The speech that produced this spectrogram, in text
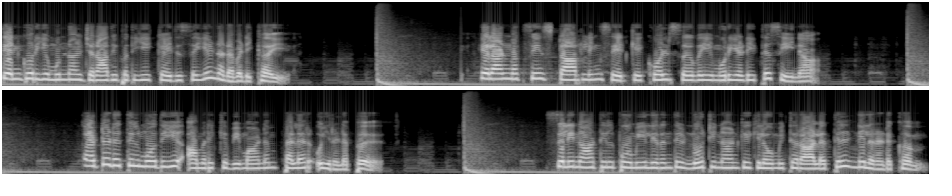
தென்கொரிய முன்னாள் ஜனாதிபதியை கைது செய்ய நடவடிக்கை. எலான் மக்சின் ஸ்டார்லிங் செயற்கைக்கோள் சேவையை முறியடித்த சீனா. கட்டடத்தில் மோதிய அமெரிக்க விமானம் பலர் உயிரிழப்பு. சிலி நாட்டில் பூமியிலிருந்து நூற்றி நான்கு கிலோமீட்டர் ஆழத்தில் நிலநடுக்கம்.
